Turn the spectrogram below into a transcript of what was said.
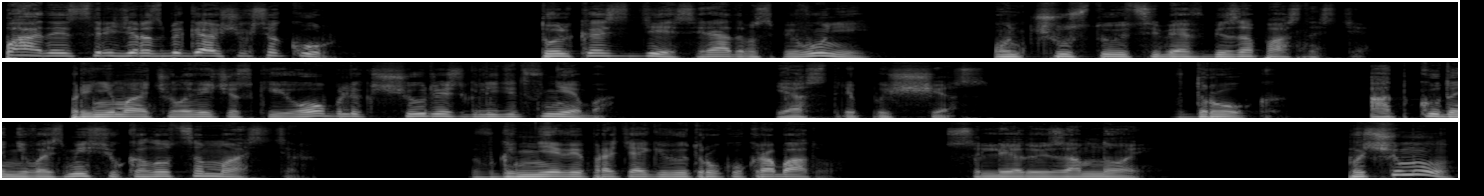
падает среди разбегающихся кур. Только здесь, рядом с пивуней, он чувствует себя в безопасности. Принимая человеческий облик, щурясь, глядит в небо. Ястреб исчез. Вдруг, откуда ни возьмись, у колодца мастер. В гневе протягивает руку к рабату. «Следуй за мной». «Почему?»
